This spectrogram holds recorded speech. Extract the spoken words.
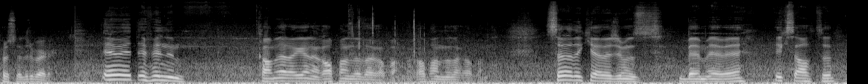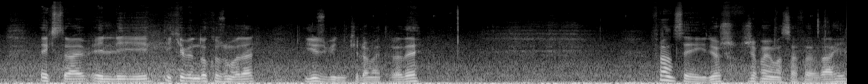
Prosedür böyle. Evet efendim kamera gene kapandı da kapandı. Kapandı da kapandı. Sıradaki aracımız BMW X6 X-Drive 50i 2009 model 100 bin kilometrede Fransa'ya gidiyor. Japonya masrafları dahil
